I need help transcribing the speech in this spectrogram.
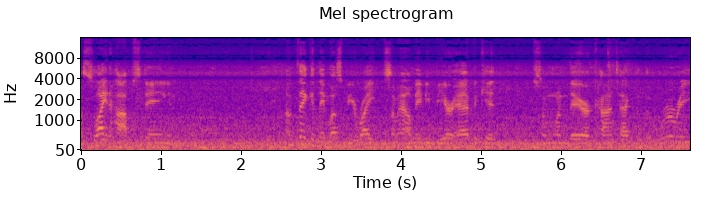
a slight hop sting. And I'm thinking they must be right. Somehow, maybe Beer Advocate, someone there contacted the brewery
